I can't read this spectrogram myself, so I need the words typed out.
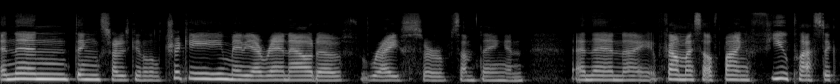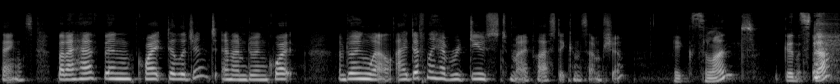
and then things started to get a little tricky. Maybe I ran out of rice or something, and and then I found myself buying a few plastic things. But I have been quite diligent, and I'm doing quite. I'm doing well. I definitely have reduced my plastic consumption. Excellent. Good stuff.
